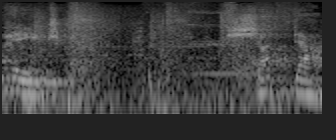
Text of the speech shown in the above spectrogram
Rampage. Shut down.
